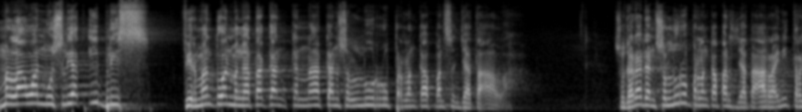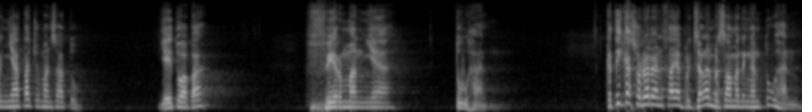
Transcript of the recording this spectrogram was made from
melawan muslihat iblis. Firman Tuhan mengatakan, kenakan seluruh perlengkapan senjata Allah. Saudara dan seluruh perlengkapan senjata Allah ini ternyata cuma satu. Yaitu apa? Firmannya Tuhan. Ketika saudara dan saya berjalan bersama dengan Tuhan,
